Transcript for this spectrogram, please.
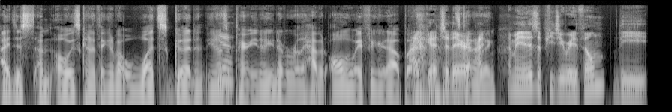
I just I'm always kind of thinking about what's good, and you know, as a parent, you know, you never really have it all the way figured out. But I get you it's there. kind of I. I mean, it is a PG rated film. The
